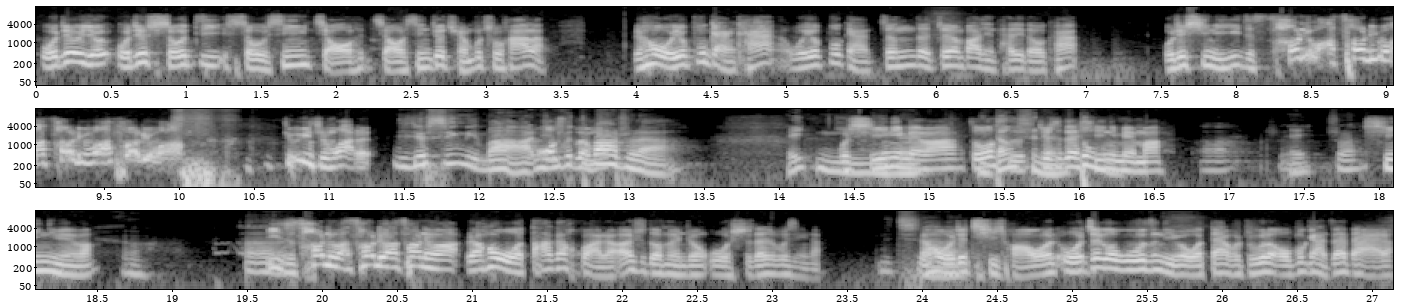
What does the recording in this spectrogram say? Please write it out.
我就有我就手底手心脚脚心就全部出汗了，然后我又不敢看，我又不敢真的正儿八经抬起头看，我就心里一直操你妈操你妈操你妈操你妈，就一直骂人。你就心里骂，你不骂出来啊？哎，我心里面吗？作死就是在心里面吗？啊，哎，是吧？心里面吗？嗯一直操你妈操你妈操你妈，然后我大概缓了二十多分钟，我实在是不行了。然后我就起床，我我这个屋子里面我待不住了，我不敢再待了，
